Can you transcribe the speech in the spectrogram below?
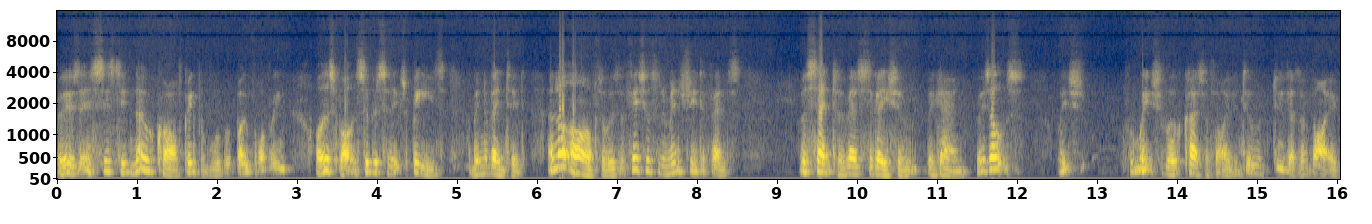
It was insisted no craft capable of both hovering on the spot and supersonic speeds had been invented. And not long afterwards, officials from the Ministry of Defence were sent to investigation began. Results which from which were classified until 2005.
